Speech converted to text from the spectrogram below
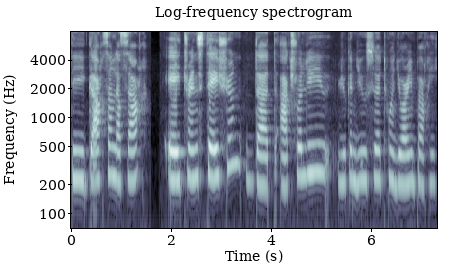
the Gare Saint-Lazare, a train station that actually you can use it when you are in Paris.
